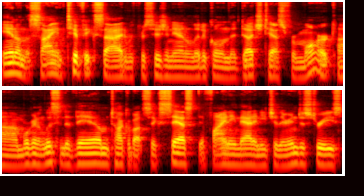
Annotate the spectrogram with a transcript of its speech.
and on the scientific side with Precision Analytical and the Dutch test for Mark. Um, we're going to listen to them talk about success, defining that in each of their industries,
